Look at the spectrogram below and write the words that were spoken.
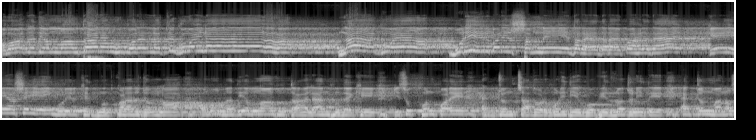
অমর যদি আল্লাহ পরের রাত্রে ঘুমাই না। না বুড়ির বাড়ির সামনে দাঁড়ায় দাঁড়ায় পাহারা দেয়। কে আসে এই বুড়ির খেদমত করার জন্য? অমর রাদি আল্লাহ তালানহু দেখে, কিছুক্ষণ পরে একজন চাদর বড়ি দিয়ে গভীর রজনীতে একজন মানুষ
